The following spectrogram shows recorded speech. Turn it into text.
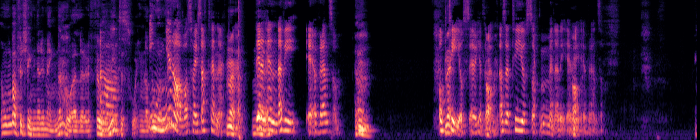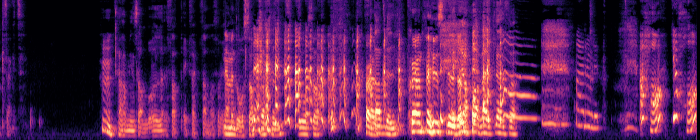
Hon bara försvinner i mängden då eller? För hon är inte så himla dålig. Ingen av oss har ju satt henne. Nej. Det är Nej. den enda vi är överens om. Mm. Och Nej. Teos är vi helt Ja. överens Alltså Teos och Melanie är Ja. vi överens om. Exakt. Hmm. Ja, min sambo satt exakt samma som jag. Nej men då så. Vad fint. Då så. Skönt. Skönt för husfriden. Ja, verkligen så. Jaha, jaha.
